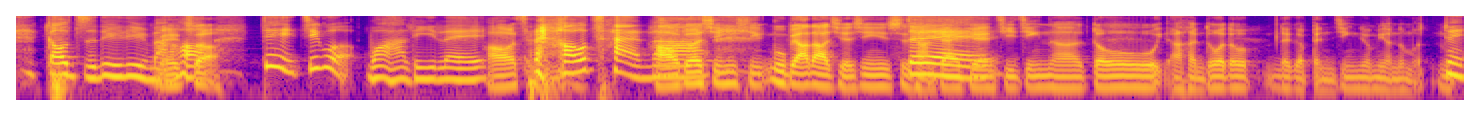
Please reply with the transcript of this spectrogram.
高值利率嘛，哈。”对，结果哇哩嘞，好惨，好惨啊！好多新兴目标到期的新兴市场债券基金呢，都呃很多都那个本金就没有那么对，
